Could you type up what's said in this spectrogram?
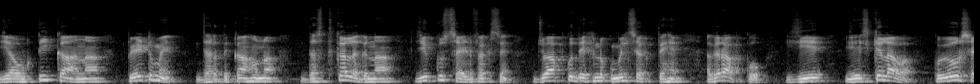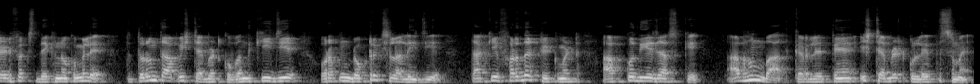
या उल्टी का आना, पेट में दर्द का होना, दस्त का लगना, ये कुछ साइड इफ़ेक्ट्स हैं जो आपको देखने को मिल सकते हैं। अगर आपको ये ये इसके अलावा कोई और साइड इफ़ेक्ट्स देखने को मिले तो तुरंत आप इस टैबलेट को बंद कीजिए और अपने डॉक्टर की सलाह लीजिए। ताकि फर्दर ट्रीटमेंट आपको दिया जा सके। अब हम बात कर लेते हैं इस टैबलेट को लेते समय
